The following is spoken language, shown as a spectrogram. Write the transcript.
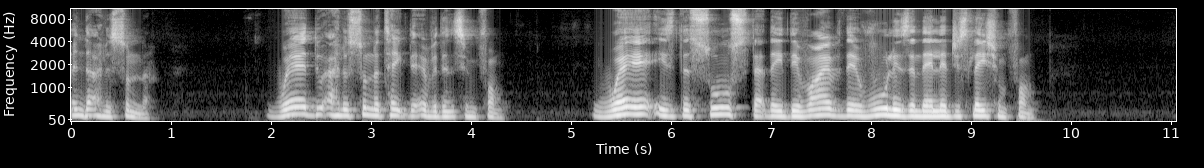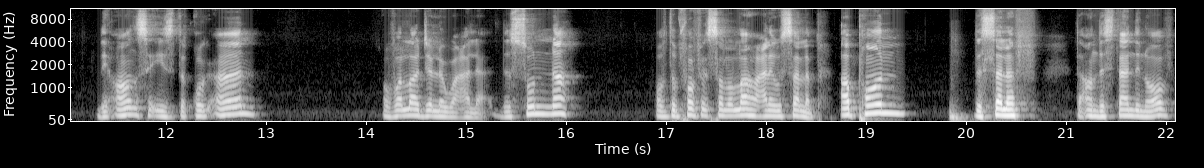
عند أهل السنة. Where do أهل السنة take the evidence in from? Where is the source that they derive their rulings and their legislation from? The answer is the Quran of Allah Jalla wa ala, the Sunnah of the Prophet Sallallahu Alaihi Wasallam upon the Salaf, the understanding of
